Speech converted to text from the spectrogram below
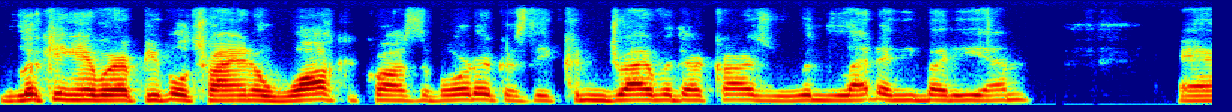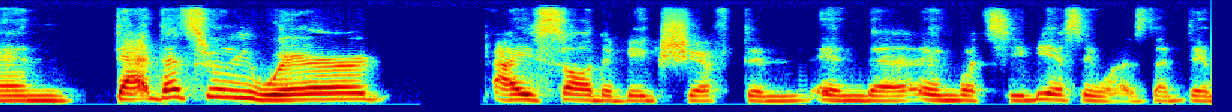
Looking at where people trying to walk across the border because they couldn't drive with their cars, we wouldn't let anybody in, and that that's really where I saw the big shift in in the in what CBSA was. That they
